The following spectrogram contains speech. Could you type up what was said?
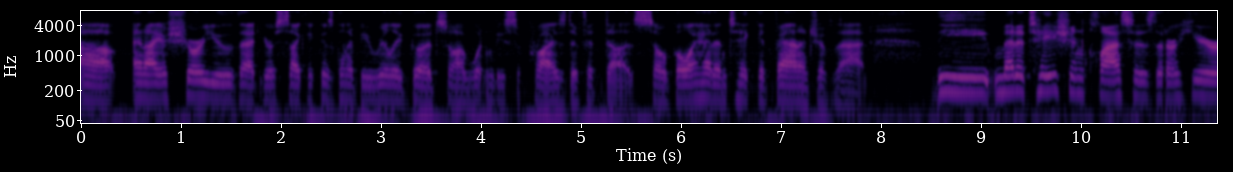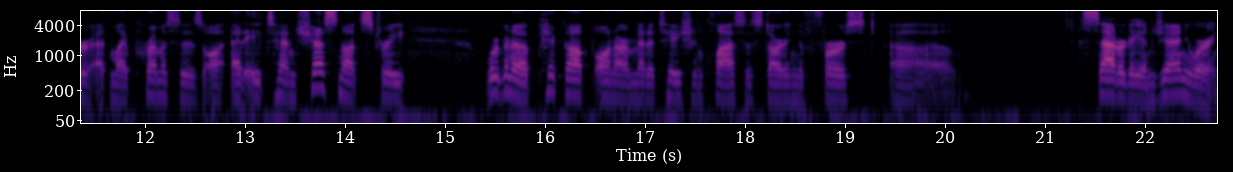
Uh, and I assure you that your psychic is going to be really good, so I wouldn't be surprised if it does. So go ahead and take advantage of that. The meditation classes that are here at my premises at 810 Chestnut Street, we're going to pick up on our meditation classes starting the first uh, Saturday in January.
